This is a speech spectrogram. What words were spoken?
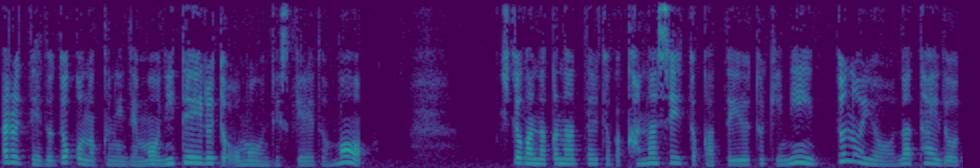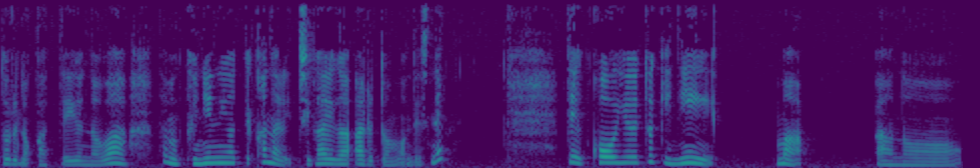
ある程度どこの国でも似ていると思うんですけれども人が亡くなったりとか悲しいとかっていう時にどのような態度をとるのかっていうのは多分国によってかなり違いがあると思うんですね。でこういう時にまああの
